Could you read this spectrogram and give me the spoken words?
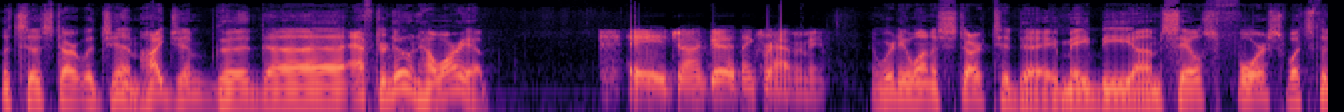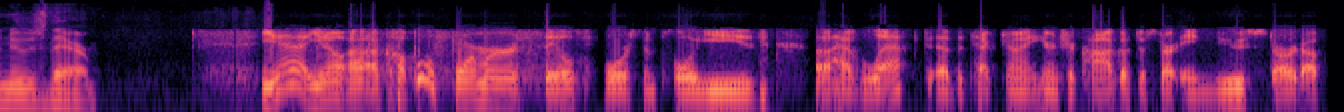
Let's uh, start with Jim. Hi, Jim. Good uh, afternoon. How are you? Hey, John. Good. Thanks for having me. And where do you want to start today? Maybe um, Salesforce. What's the news there? Yeah, you know, a, couple of former Salesforce employees uh, have left uh, the tech giant here in Chicago to start a new startup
